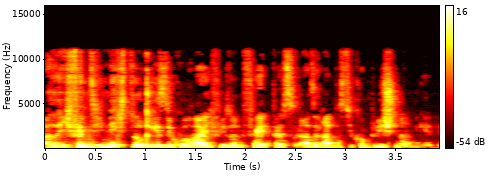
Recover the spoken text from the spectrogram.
Also ich finde sie nicht so risikoreich wie so ein Fade-Pass, also gerade was die Completion angeht.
